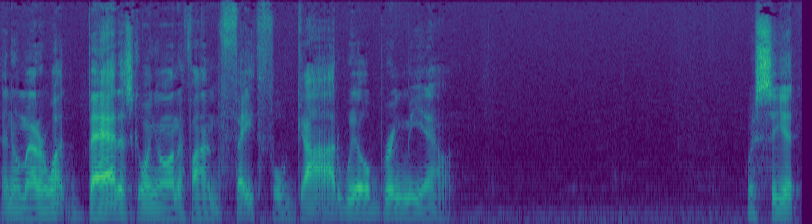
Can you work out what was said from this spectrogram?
And no matter what bad is going on, if I'm faithful, God will bring me out. We see it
